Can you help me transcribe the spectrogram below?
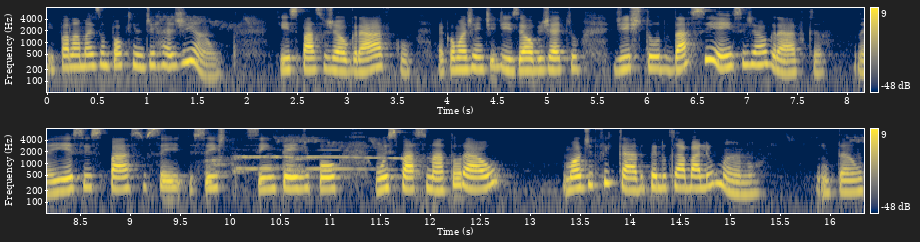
e falar mais um pouquinho de região que espaço geográfico é como a gente diz, é objeto de estudo da ciência geográfica. Né? E esse espaço se, se, se entende por um espaço natural modificado pelo trabalho humano. Então,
